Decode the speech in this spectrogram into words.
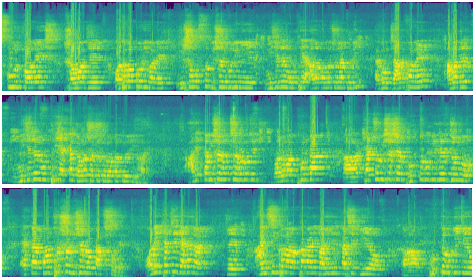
স্কুল, কলেজ, সমাজে অথবা পরিবারে এই সমস্ত বিষয়গুলি নিয়ে নিজেদের মধ্যে আলাপ আলোচনা করি এবং যার ফলে আমাদের নিজেদের মধ্যেই একটা জনসচেতনতা তৈরি হয়। আরেকটা বিষয় হচ্ছে হলো যে গণমাধ্যমটা ক্ষেত্র বিশেষের ভুক্তভোগীদের জন্য একটা কণ্ঠস্বর হিসেবেও কাজ করে। অনেক ক্ষেত্রেই দেখা যায় যে আইন শৃঙ্খলা রক্ষাকারী বাহিনীর কাছে গিয়েও ভুক্তভোগী কেউ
